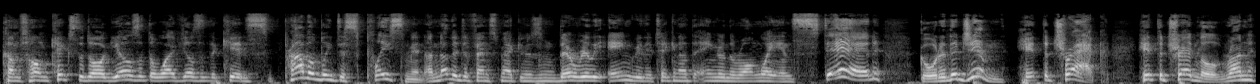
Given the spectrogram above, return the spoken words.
comes home, kicks the dog, yells at the wife, yells at the kids. Probably displacement, another defense mechanism. They're really angry. They're taking out the anger in the wrong way. Instead, go to the gym, hit the track, hit the treadmill, run,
